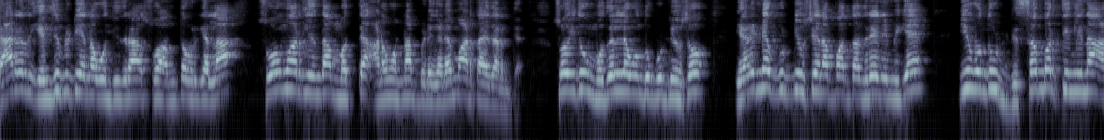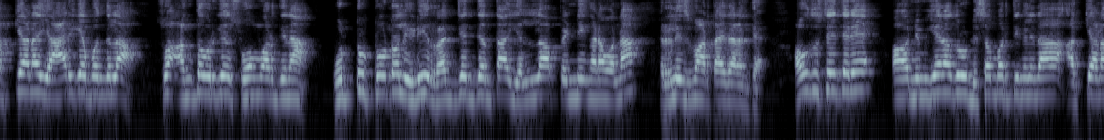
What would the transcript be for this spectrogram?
ಯಾರ್ಯಾರು ಎಲಿಜಿಬಿಲಿಟಿಯನ್ನ ಹೊಂದಿದ್ರ ಸೊ ಅಂತವ್ರಿಗೆಲ್ಲ ಸೋಮವಾರದಿಂದ ಮತ್ತೆ ಹಣವನ್ನ ಬಿಡುಗಡೆ ಮಾಡ್ತಾ ಇದಾರಂತೆ. ಸೊ ಇದು ಮೊದಲನೇ ಒಂದು ಗುಡ್ ನ್ಯೂಸ್ ಎರಡನೇ ಗುಡ್ ನ್ಯೂಸ್ ಏನಪ್ಪಾ ಅಂತಂದ್ರೆ, ನಿಮಗೆ ಈ ಒಂದು ಡಿಸೆಂಬರ್ ತಿಂಗಳಿನ ಅಕ್ಕಿ ಹಣ ಯಾರಿಗೆ ಬಂದಿಲ್ಲ? ಸೊ ಅಂತವ್ರಿಗೆ ಸೋಮವಾರ ದಿನ ಒಟ್ಟು ಟೋಟಲ್ ಇಡೀ ರಾಜ್ಯಾದ್ಯಂತ ಎಲ್ಲಾ ಪೆಂಡಿಂಗ್ ಹಣವನ್ನ ರಿಲೀಸ್ ಮಾಡ್ತಾ ಇದಾರಂತೆ. ಹೌದು ಸ್ನೇಹಿತರೆ ನಿಮ್ಗೆ ನಿಮ್ಗೇನಾದ್ರೂ ಡಿಸೆಂಬರ್ ತಿಂಗಳಿನ ಅಕ್ಕಿ ಹಣ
